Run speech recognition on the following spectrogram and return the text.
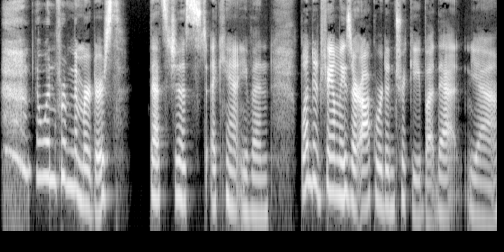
the one from the murders. That's just, I can't even. Blended families are awkward and tricky, but that, yeah.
